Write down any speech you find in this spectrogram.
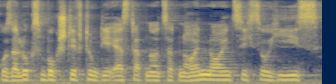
Rosa-Luxemburg-Stiftung, die erst ab 1999 so hieß,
